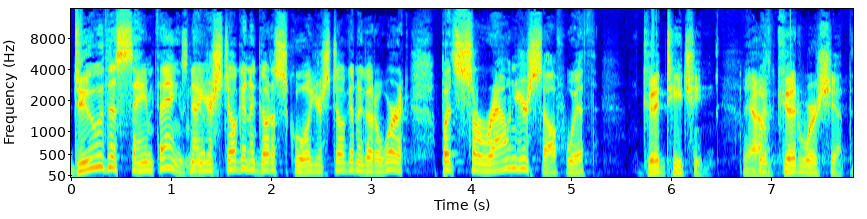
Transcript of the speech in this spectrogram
Do the same things. Now, you're still going to go to school, you're still going to go to work, but surround yourself with good teaching, Yeah. with good worship,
